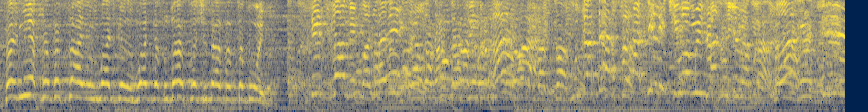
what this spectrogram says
Совместно заставим власть, власть государства считаться собой. Ты с нами посоветуй. У татар спросили, чего мы хотим. Россия, Россия.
